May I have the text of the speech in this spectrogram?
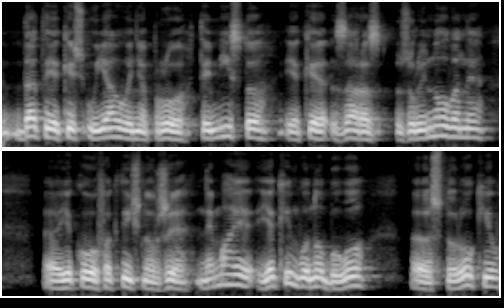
дати якесь уявлення про те місто, яке зараз зруйноване, якого фактично вже немає, яким воно було 100 років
